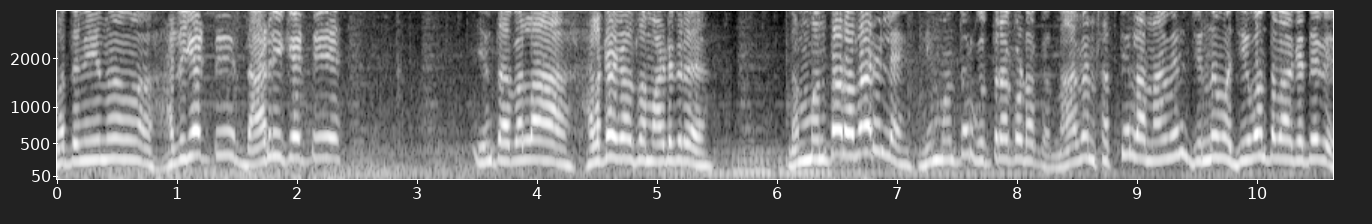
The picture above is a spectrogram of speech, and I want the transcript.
ಮತ್ತು ನೀನು ಹದಗೆಟ್ಟಿ, ದಾರಿ ಕೆಟ್ಟಿ, ಇಂಥವೆಲ್ಲ ಹಲಕ ಕೆಲಸ ಮಾಡಿದರೆ ನಮ್ಮಂಥವ್ರು ಅದಾರಿಲ್ಲೇ ನಿಮ್ಮಂಥವ್ರಿಗೆ ಉತ್ತರ ಕೊಡೋಕೆ. ನಾವೇನು ಸತ್ತಿಲ್ಲ, ನಾವೇನು ಜಿನ್ನ ಜೀವಂತವಾಗಿದ್ದೇವೆ.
